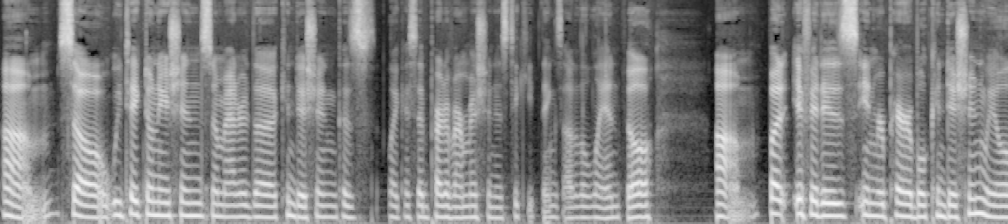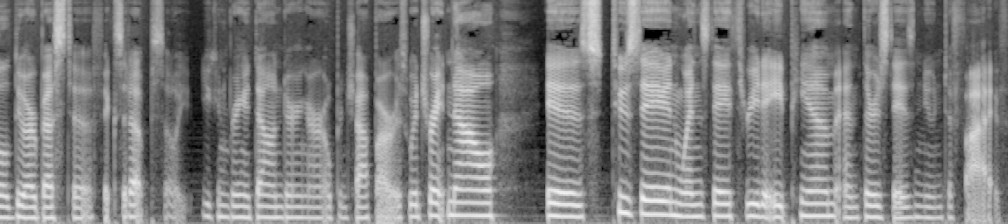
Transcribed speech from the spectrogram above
Um, so we take donations no matter the condition because, like I said, part of our mission is to keep things out of the landfill. Um, but if it is in repairable condition, we'll do our best to fix it up. So you can bring it down during our open shop hours, which right now is Tuesday and Wednesday, 3 to 8 p.m., and Thursdays, noon to 5.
